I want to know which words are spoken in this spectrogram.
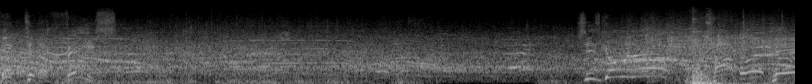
Kick to the face. She's going up. Top rope here.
